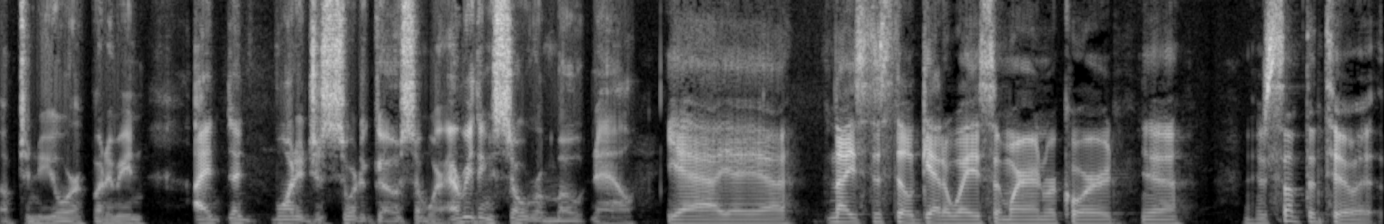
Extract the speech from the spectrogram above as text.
up to New York, but I mean, I, I want to just sort of go somewhere. Everything's so remote now. Yeah, yeah, yeah. Nice to still get away somewhere and record. Yeah. There's something to it.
